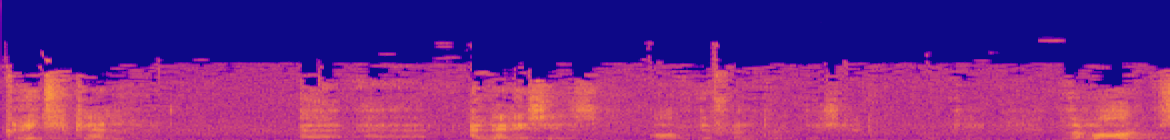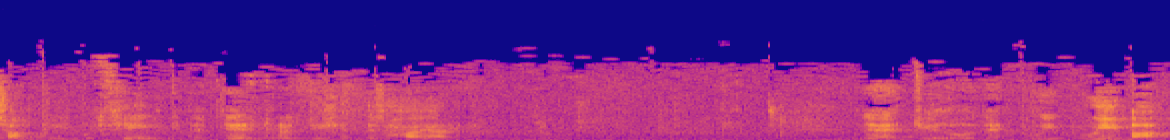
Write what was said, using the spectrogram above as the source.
critical uh, uh, analysis of different traditions. The more some people think that their tradition is higher, that you know that we, we are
